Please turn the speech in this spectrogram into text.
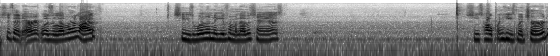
She said Eric was the love of her life. She's willing to give him another chance. She's hoping he's matured.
